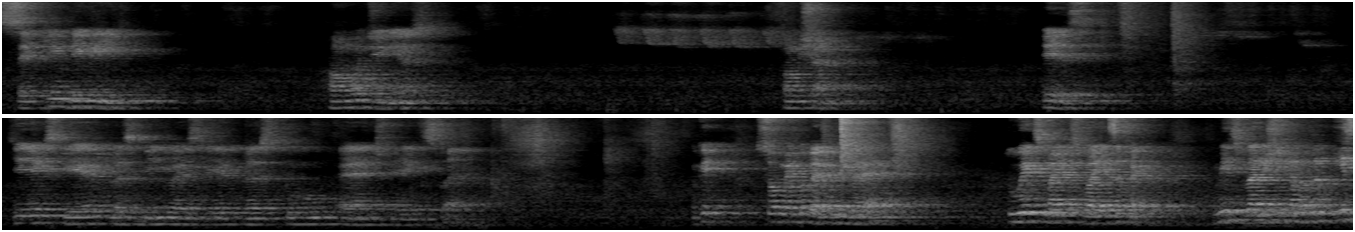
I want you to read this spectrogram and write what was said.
second degree homogeneous is ax square plus by square plus 2hxy okay so मेरे को वैल्यू मिल है 2x minus y as a factor means vanishing का मतलब इस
